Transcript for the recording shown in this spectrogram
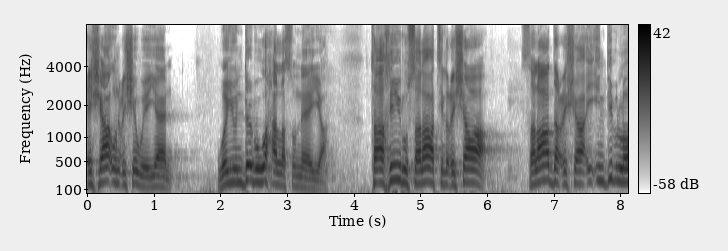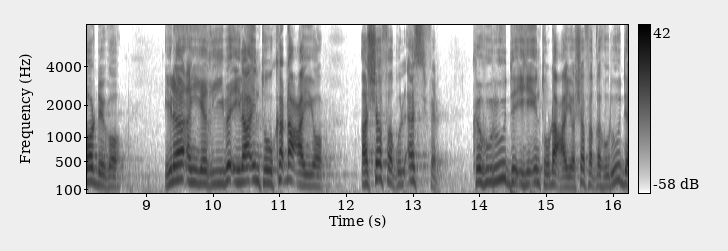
Cishaa'un cisho weeyaan. Wayundabu waxaa la sunneeyaa taakhiiru salaati alcishaa salaada cishaa'i in dib loo dhigo ilaa an yagiibo ilaa intuu ka dhacayo ashafaqu alasfar ka huruudda ihi intuu dhacayo shafaqa huruudda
